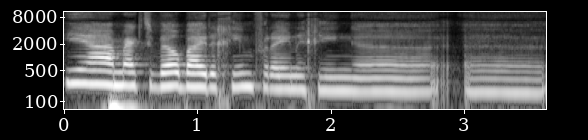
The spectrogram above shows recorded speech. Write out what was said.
Ja, ik merkte wel bij de gymvereniging eh, eh,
